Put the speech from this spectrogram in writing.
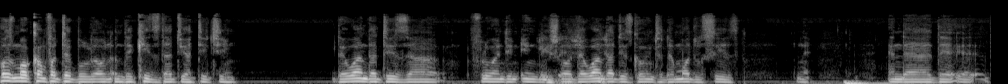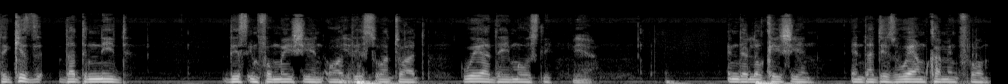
who's more comfortable on, on the kids that you are teaching the one that is uh, fluent in english, or the one yeah. that is going to the model Cs Ne. And uh, the uh, the kids that need this information or Yeah. this what what where are they mostly Yeah. in the location and that is where i'm coming from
